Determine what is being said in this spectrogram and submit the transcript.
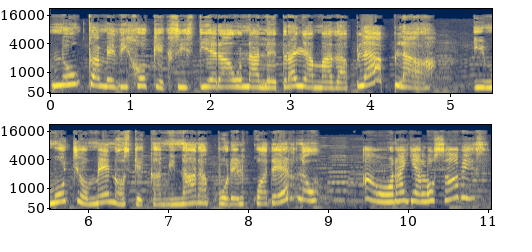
nunca me dijo que existiera una letra llamada plapla. Y mucho menos que caminara por el cuaderno. Ahora ya lo sabes.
